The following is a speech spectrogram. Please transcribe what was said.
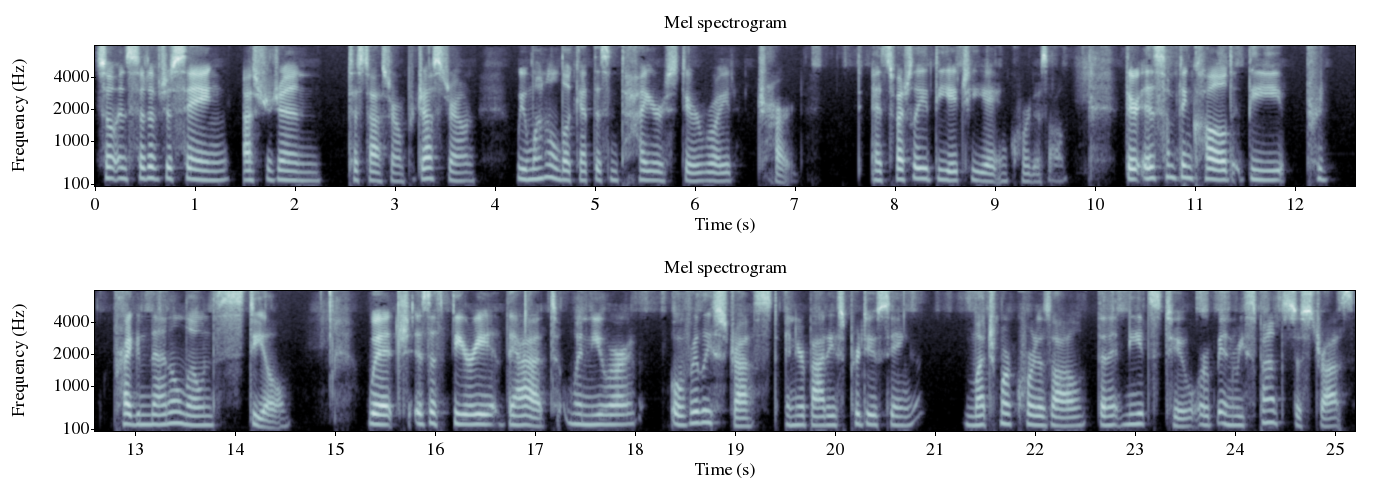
So instead of just saying estrogen, testosterone, progesterone, we want to look at this entire steroid chart, especially DHEA and cortisol. There is something called the pre- pregnenolone steal, which is a theory that when you are overly stressed and your body is producing much more cortisol than it needs to, or in response to stress,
